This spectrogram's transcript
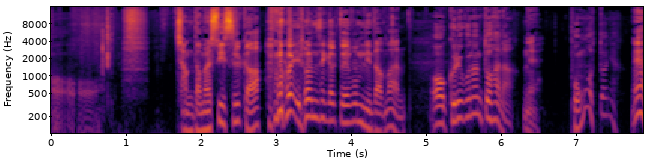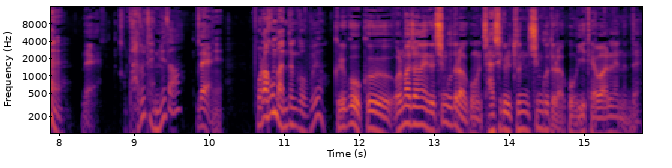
어. 장담할 수 있을까? 이런 생각도 해봅니다만. 어 그리고는 또 하나 네. 보면 어떠냐? 예. 네, 봐도 됩니다. 네. 예. 보라고 만든 거고요. 그리고 그 얼마 전에 이제 친구들하고 자식을 둔 친구들하고 이 대화를 했는데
